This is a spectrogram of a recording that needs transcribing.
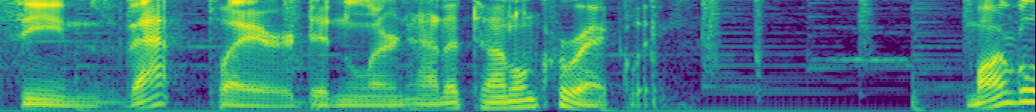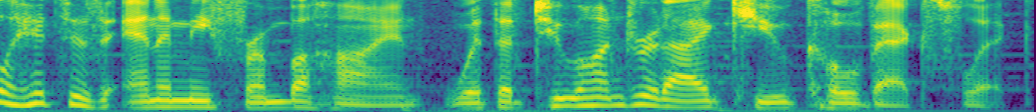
Seems that player didn't learn how to tunnel correctly. Mongraal hits his enemy from behind with a 200 IQ Kovaak's flick.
